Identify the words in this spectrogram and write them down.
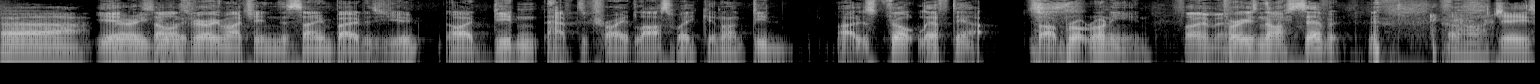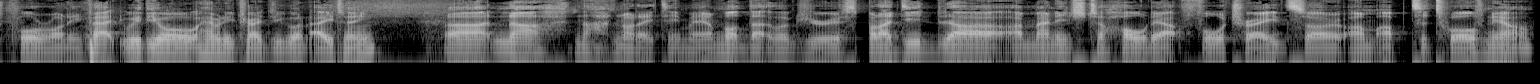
Ah, Yeah, very so I was very much in the same boat as you. I didn't have to trade last week, and I did. I just felt left out, so I brought Ronnie in FOMO. for his nice seven. Oh, jeez, poor Ronnie. Pat, with your how many trades you got? Eighteen. Uh, nah, nah, not 18, man. I'm not that luxurious. But I did, uh, I managed to hold out four trades, so I'm up to 12 now.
